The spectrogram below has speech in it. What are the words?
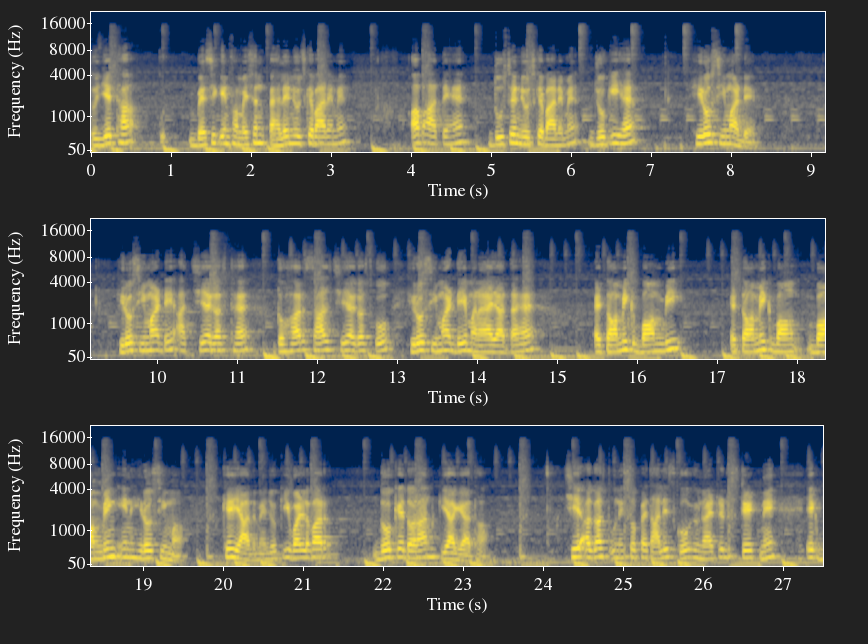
तो ये था बेसिक इन्फॉर्मेशन पहले न्यूज़ के बारे में। अब आते हैं दूसरे न्यूज़ के बारे में, जो कि है हिरोसीमा डे हिरोसीमा डे आज छः अगस्त है तो हर साल छः अगस्त को हिरोसीमा डे मनाया जाता है। Atomic bomb atomic bombing in Hiroshima के याद में, जो कि वर्ल्ड वार दो के दौरान किया गया था। 6 अगस्त 1945 को यूनाइटेड स्टेट ने एक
